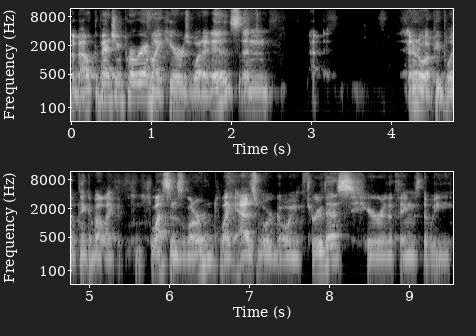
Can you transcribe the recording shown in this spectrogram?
about the badging program. Like, here's what it is, and I don't know what people would think about like lessons learned. Like, as we're going through this, here are the things that we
